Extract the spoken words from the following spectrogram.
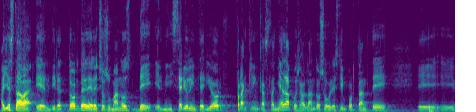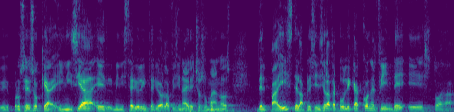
Ahí estaba el director de Derechos Humanos del Ministerio del Interior, Franklin Castañeda, pues hablando sobre este importante eh, eh, proceso que inicia el Ministerio del Interior, la Oficina de Derechos Humanos del país, de la Presidencia de la República, con el fin de esto,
